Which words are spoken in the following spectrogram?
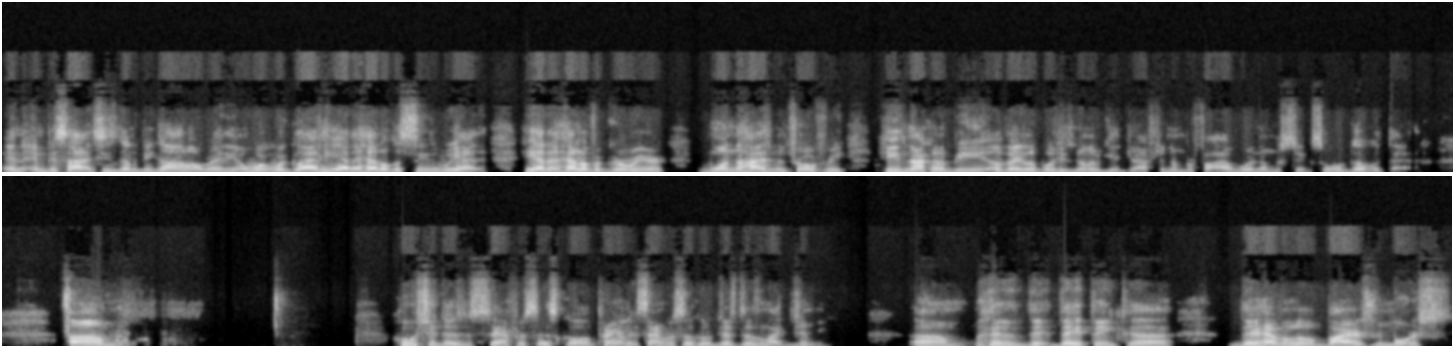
and and besides, he's going to be gone already, we're, we're glad he had a hell of a season. We had he had a hell of a career, won the Heisman Trophy. He's not going to be available. He's going to get drafted number five. We're number six, so we're good with that. Um, who should the San Francisco? Apparently, San Francisco just doesn't like Jimmy. Um, they, they think uh, they're having a little buyer's remorse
